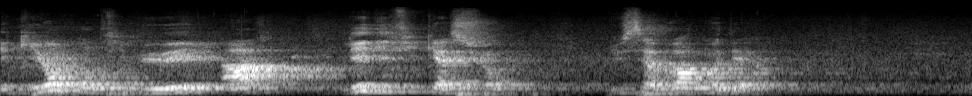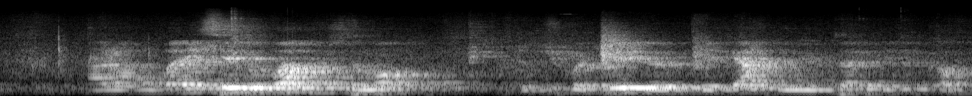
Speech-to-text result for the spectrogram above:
et qui ont contribué à l'édification du savoir moderne. Alors, on va essayer de voir justement du côté de Descartes, de Newton et de Kant.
